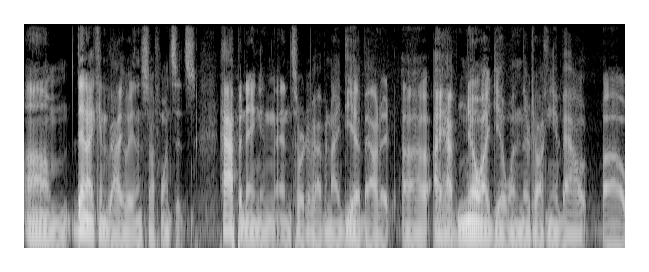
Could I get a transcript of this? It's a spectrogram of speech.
um, then I can evaluate and stuff once it's happening and, and sort of have an idea about it. Uh, I have no idea when they're talking about uh,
